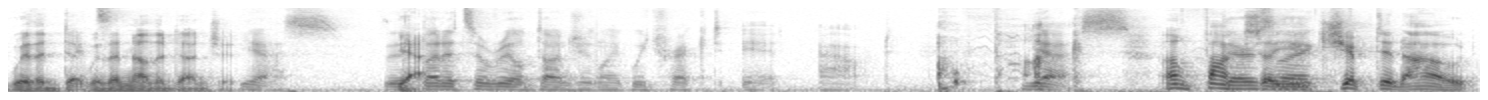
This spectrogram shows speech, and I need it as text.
With a du- with another dungeon. Yes, Yeah. but it's a real dungeon. Like we trekked it out. Oh fuck. Yes. Oh fuck. There's so you chipped it out.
